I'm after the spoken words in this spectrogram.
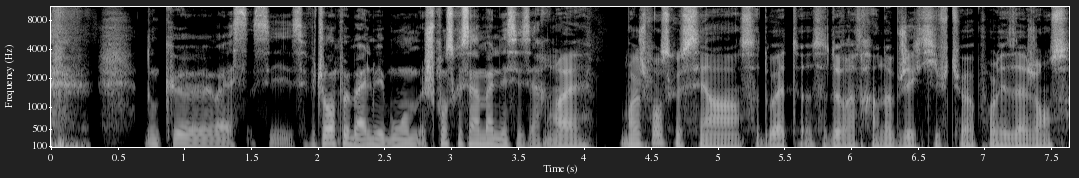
Donc, euh, ouais, ça fait toujours un peu mal, mais bon, je pense que c'est un mal nécessaire. Ouais, moi je pense que c'est un, ça doit être, ça devrait être un objectif, tu vois, pour les agences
